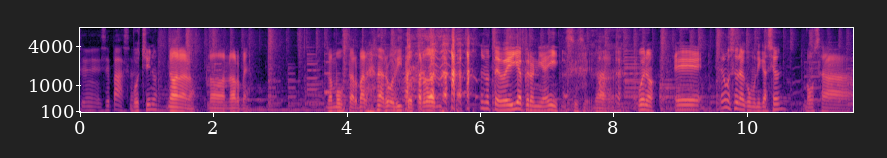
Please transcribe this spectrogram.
se, se pasa. ¿Vos chino? No, no, no, no, enorme. No me gusta armar el arbolito, perdón. No te veía, pero ni ahí. Sí, sí, no, no. Bueno, eh, tenemos una comunicación. Vamos a.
